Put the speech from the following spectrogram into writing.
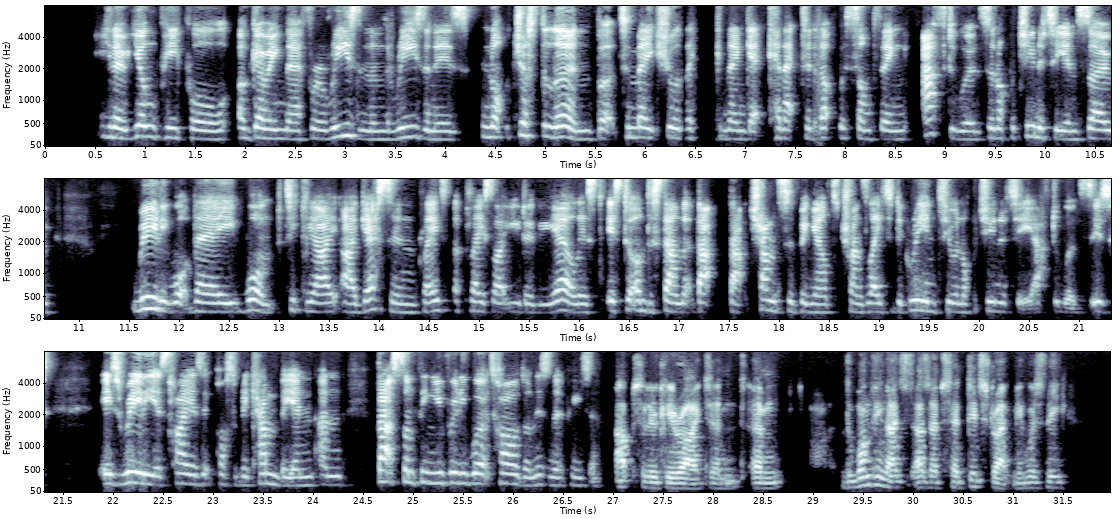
you know young people are going there for a reason and the reason is not just to learn but to make sure they can then get connected up with something afterwards an opportunity and so really what they want particularly i, I guess in place a place like uwl is is to understand that, that that chance of being able to translate a degree into an opportunity afterwards is is really as high as it possibly can be and and that's something you've really worked hard on isn't it peter absolutely right and um the one thing that, as I've said, did strike me was the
